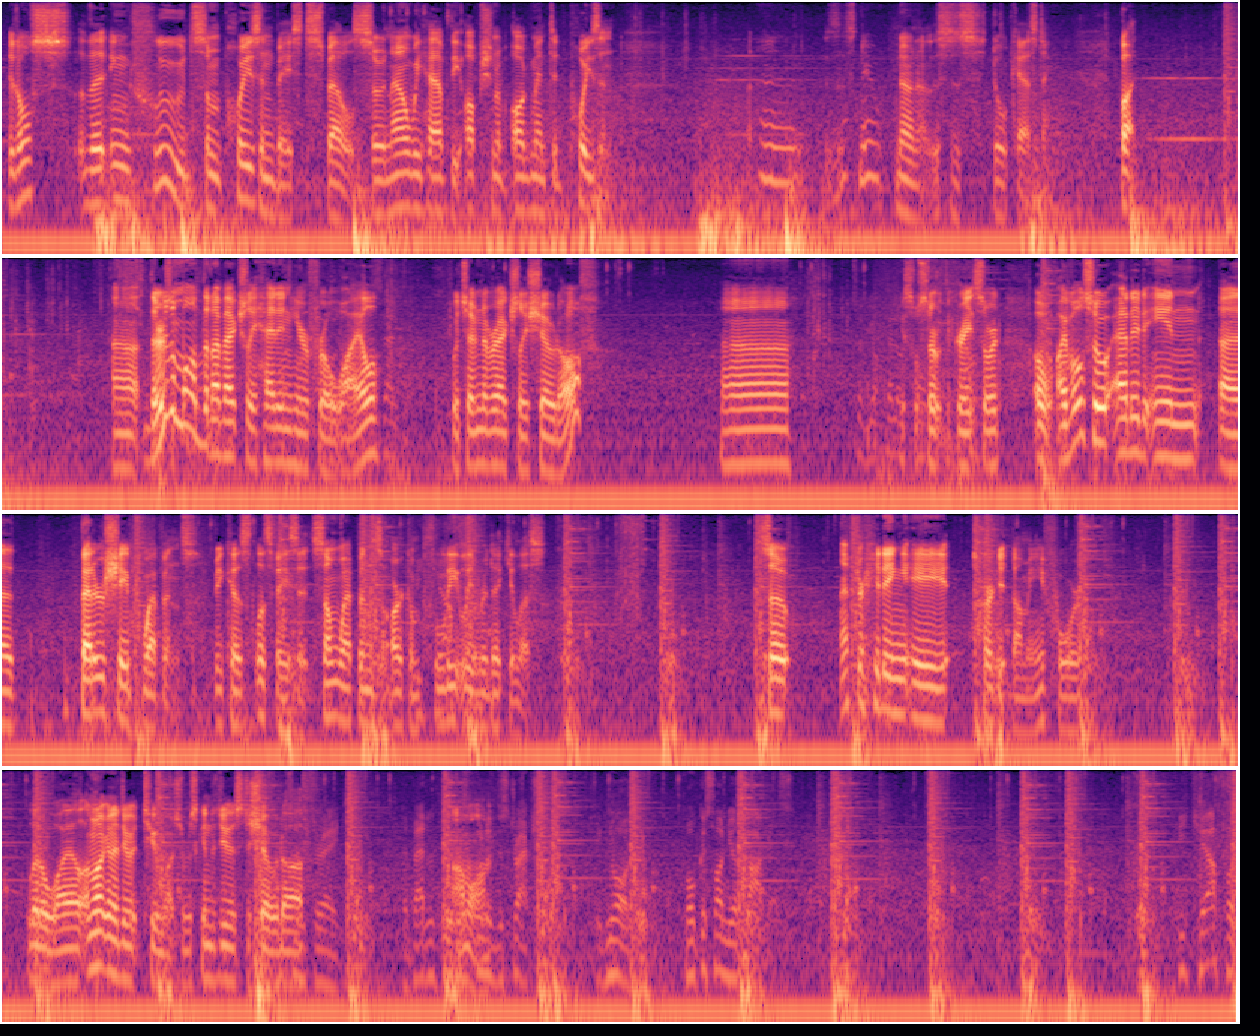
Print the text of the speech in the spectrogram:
it also that includes some poison-based spells. So now we have the option of augmented poison. Uh, is this new? No, no, this is dual casting. But uh, there's a mod that I've actually had in here for a while, which I've never actually showed off. Uh, I guess we'll start with the Great Sword. Oh, I've also added in uh, better shaped weapons, because let's face it, some weapons are completely ridiculous. So, after hitting a target dummy for a little while, I'm not going to do it too much, I'm just going to do this to show it off. I'm on. Ignore them. Focus on your targets. Be careful.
